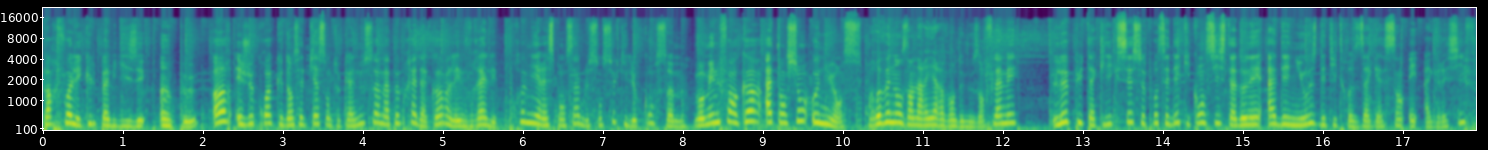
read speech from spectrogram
parfois les culpabiliser un peu. Or, et je crois que dans cette pièce en tout cas, nous sommes à peu près d'accord, les vrais, les premiers responsables sont ceux qui le consomment. Bon, mais une fois encore, attention aux nuances. Revenons en arrière avant de nous enflammer. Le putaclic, c'est ce procédé qui consiste à donner à des news des titres agaçants et agressifs,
